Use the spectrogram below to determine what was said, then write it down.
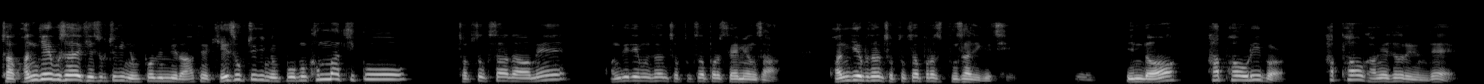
자, 관계부사의 계속적인 용법입니다. 계속적인 용법은 컴마 찍고 접속사 다음에 관계대명사는 접속사 플러스 대명사. 관계부사는 접속사 플러스 부사지, 그치? the 하파오 리버. 하파오 강에서 그랬는데, 음.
